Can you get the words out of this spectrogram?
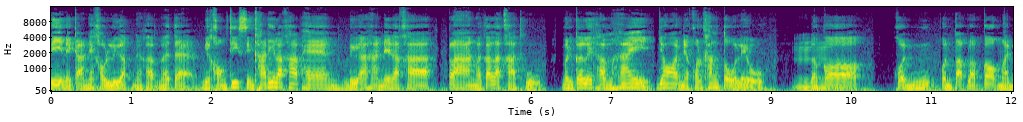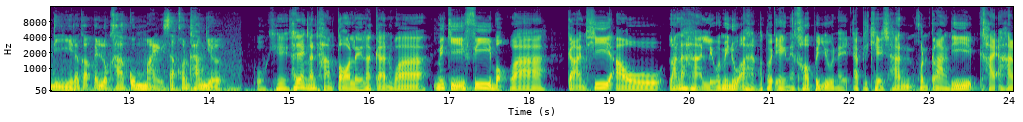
ตี้ในการให้เขาเลือกนะครับแม้แต่มีของที่สินค้าที่ราคาแพง หรืออาหารในราคากลางแล้วก็ราคาถูก มันก็เลยทำให้ยอดเนี่ยค่อนข้างโตเร็วอืมแล้วก็ผลผลตอบรับก็ออกมาดี แล้วก็เป็นลูกค้ากลุ่มใหม่ซะค่อนข้างเยอะโอเค ถ้าอย่างนั้นถามต่อเลยละกันว่า เมื่อกี้ฟี่บอกว่า การที่เอาร้านอาหารหรือว่าเมนูอาหารของตัวเองเนี่ยเข้าไปอยู่ในแอปพลิเคชัน คนกลางที่ขายอาหาร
